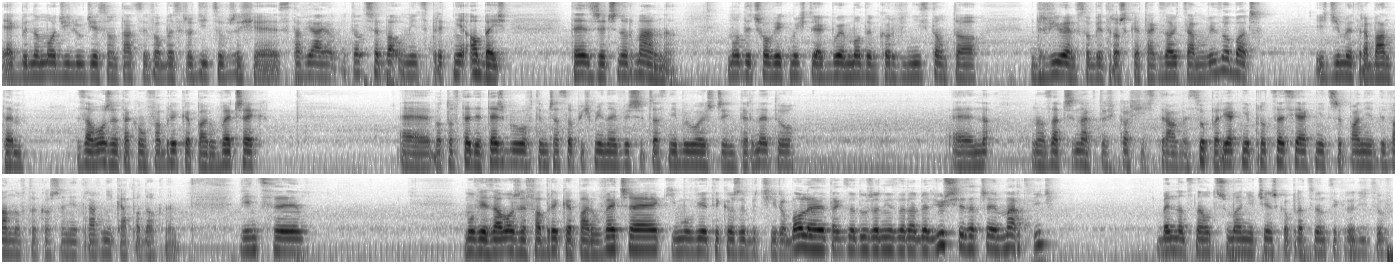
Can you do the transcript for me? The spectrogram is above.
jakby no młodzi ludzie są tacy wobec rodziców, że się stawiają i to trzeba umieć sprytnie obejść. To jest rzecz normalna. Młody człowiek myśli, jak byłem młodym korwinistą, to drwiłem sobie troszkę tak z ojca. Mówię, zobacz, jeździmy trabantem, założę taką fabrykę paróweczek, e, bo to wtedy też było w tym czasopiśmie najwyższy czas, nie było jeszcze internetu. E, no, zaczyna ktoś kosić trawę. Super, jak nie procesja, jak nie trzepanie dywanów, to koszenie trawnika pod oknem. Więc y, mówię, założę fabrykę paróweczek i mówię tylko, żeby ci robole tak za dużo nie zarabiali. Już się zacząłem martwić, będąc na utrzymaniu ciężko pracujących rodziców,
